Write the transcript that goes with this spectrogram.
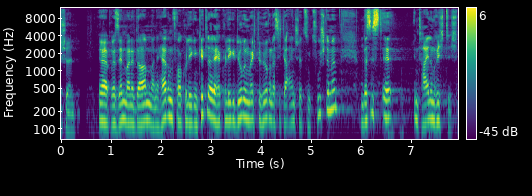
schön. Ja, Herr Präsident, meine Damen, meine Herren, Frau Kollegin Kittler, der Herr Kollege Döring möchte hören, dass ich der Einschätzung zustimme. Und das ist äh, in Teilen richtig.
